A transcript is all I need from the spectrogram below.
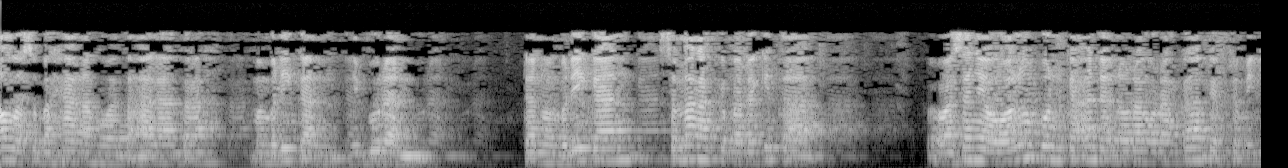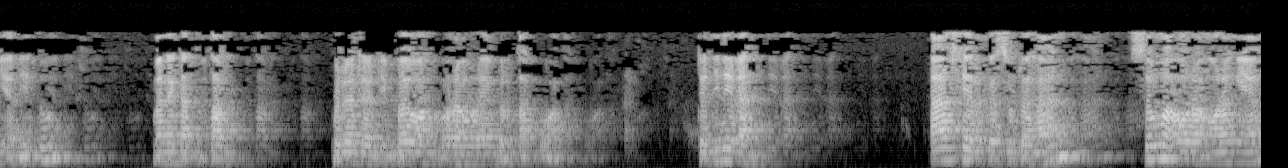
Allah Subhanahu wa taala telah memberikan hiburan dan memberikan semangat kepada kita bahwasanya walaupun keadaan orang-orang kafir demikian itu mereka tetap berada di bawah orang-orang yang bertakwa. Dan inilah akhir kesudahan semua orang-orang yang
